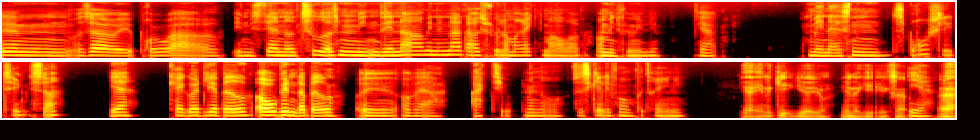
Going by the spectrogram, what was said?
Øhm, og så øh, prøver jeg at investere noget tid også med mine venner og veninder, der også følger mig rigtig meget op, og min familie. Ja. Men af sådan sportslige ting, så ja, kan jeg godt lide at bade, og vinterbade, øh, og være aktiv med noget forskellige form for træning. Ja, energi giver jo energi, ikke sandt? Ja. ja.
